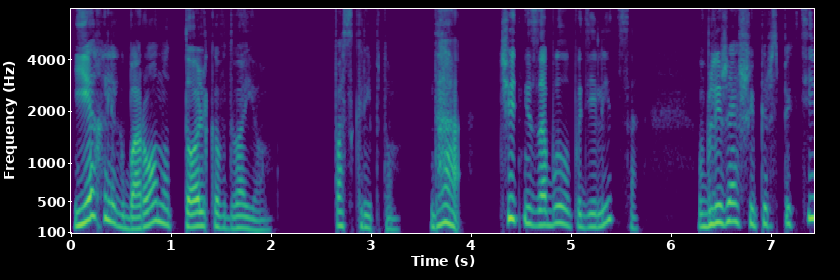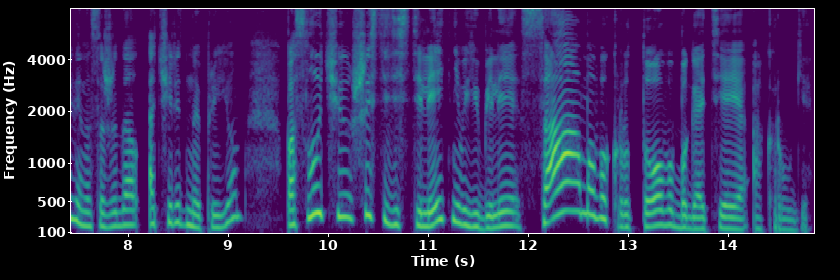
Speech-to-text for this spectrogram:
ехали к барону только вдвоем. По скриптум. Да, чуть не забыла поделиться. В ближайшей перспективе нас ожидал очередной прием по случаю 60-летнего юбилея самого крутого богатея округи.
